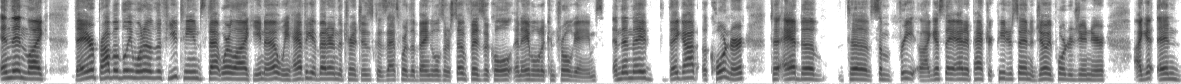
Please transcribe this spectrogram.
and then like they're probably one of the few teams that were like, you know, we have to get better in the trenches because that's where the Bengals are so physical and able to control games. And then they they got a corner to add to to some free. I guess they added Patrick Peterson and Joey Porter Jr. I get, and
